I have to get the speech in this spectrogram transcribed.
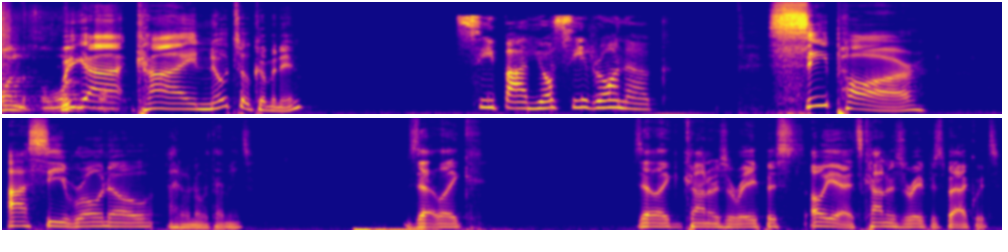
Wonderful, wonderful. we got Kai Noto coming in. Sipa Yossi Ronak. Sipar Asirono. I don't know what that means. Is that like is that like Conor's a rapist? Oh yeah, it's Conor's a rapist backwards.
